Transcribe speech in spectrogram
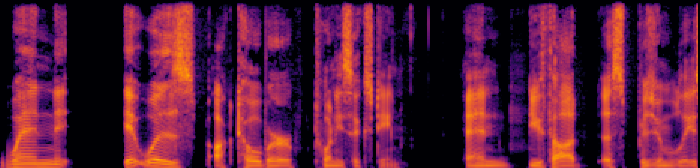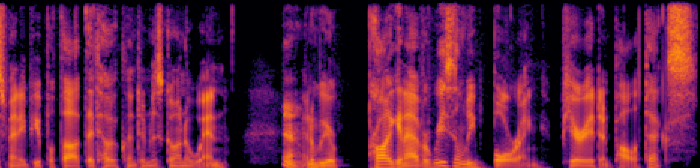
When it was October 2016, and you thought, as presumably as many people thought, that Hillary Clinton was going to win, Yeah. and we were probably going to have a reasonably boring period in politics.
